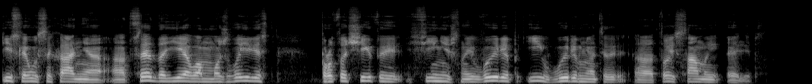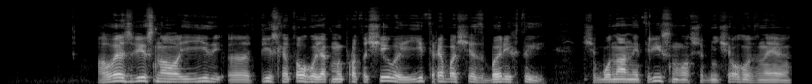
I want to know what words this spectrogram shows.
після висихання, це дає вам можливість проточити фінішний виріб і вирівняти той самий еліпс. Але, звісно, її е, після того, як ми проточили, її треба ще зберігти, щоб вона не тріснула, щоб нічого з нею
